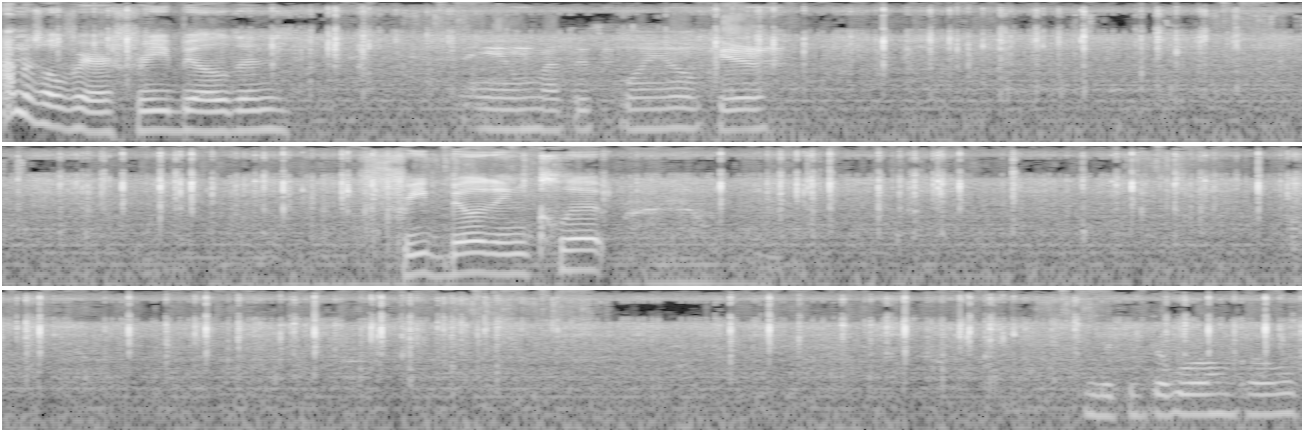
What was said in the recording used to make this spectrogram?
I'm just over here free building. Damn, at this point, I don't care. Free building clip. Make a double on gold.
